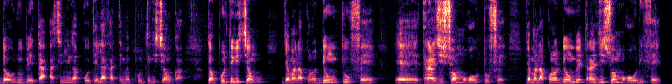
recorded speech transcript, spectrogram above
donc olu bɛ taa asimi ka kote la ka tɛmɛ politicienw kan donc politicienw jamana kɔnɔdenw t'u fɛ eh, transition mɔgɔw t'u fɛ jamana kɔnɔdenw bɛ transition mɔgɔw de fɛ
